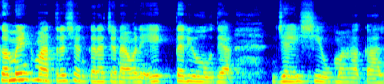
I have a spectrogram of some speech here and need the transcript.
कमेंट मात्र शंकराच्या नावाने एक तरी होऊ द्या. जय शिव महाकाल.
